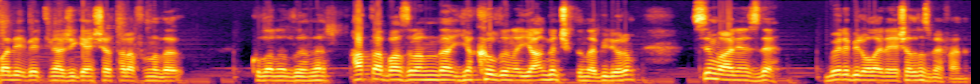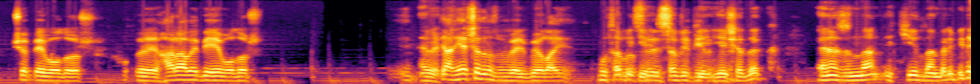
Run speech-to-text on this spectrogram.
Bali ve Tinerci gençler tarafından da kullanıldığını, hatta bazılarının da yakıldığını, yangın çıktığını biliyorum. Sizin mahallenizde böyle bir olayla yaşadınız mı efendim? Çöp ev olur, e, harabe bir ev olur. Evet. Yani yaşadınız mı böyle bir olay? Muhtarlık Tabii ki, tabii ki yaşadık. En azından iki yıldan beri. Bir de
